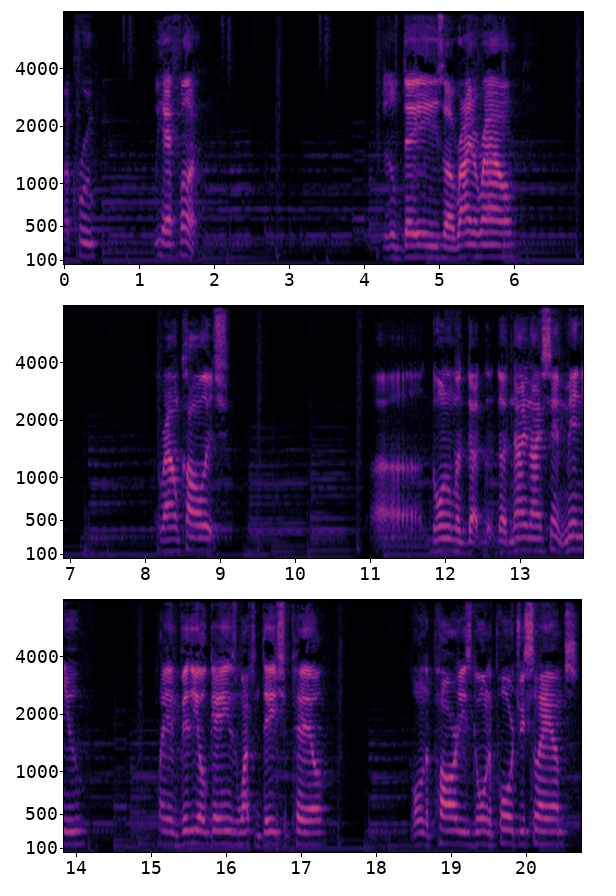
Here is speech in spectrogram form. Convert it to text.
my crew, we had fun. Those days uh, riding around, around college, uh, going on the, the, the 99 cent menu, playing video games, watching Dave Chappelle, going to parties, going to poetry slams,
